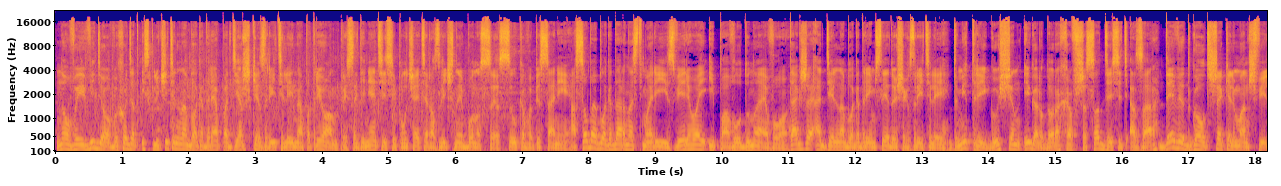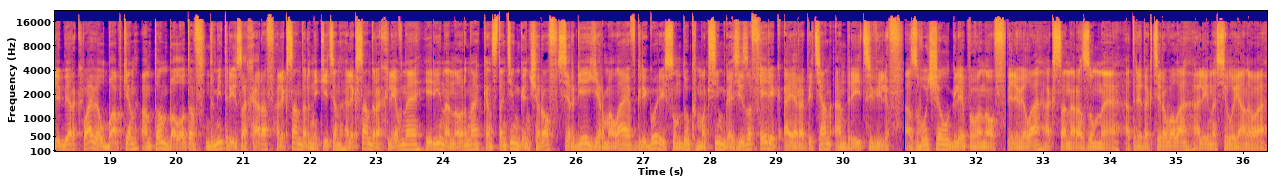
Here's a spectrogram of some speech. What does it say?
Новые видео выходят исключительно благодаря поддержке зрителей на Patreon. Присоединяйтесь и получайте различные бонусы, ссылка в описании. Особая благодарность Марии Зверевой и Павлу Дунаеву. Также отдельно благодарим следующих зрителей. Дмитрий Гущин, Игорь Дорохов, 610 Азар, Дэвид Голд Шекельман Швилиберг, Павел Бабкин, Антон Болотов, Дмитрий Захаров, Александр Никитин, Александра Хлевная, Ирина Норна, Константин Гончаров, Сергей Ермолаев, Григорий Сундук, Максим Газизов, Эрик Аэропетян, Андрей Цивилев. Озвучил Глеб Иванов. Перевела Оксана Разумная. Отредактировала Алина Силуянова.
